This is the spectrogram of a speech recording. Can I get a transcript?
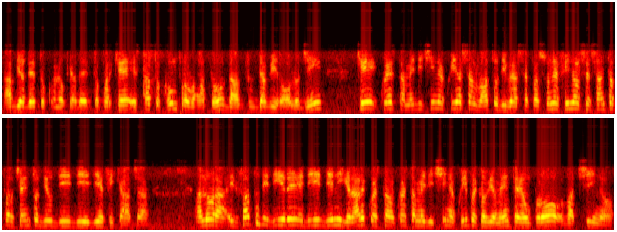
abbia detto quello che ha detto, perché è stato comprovato da, da virologi che questa medicina qui ha salvato diverse persone fino al 60% di, di- di- di efficacia. Allora, il fatto di dire e di denigrare questa, questa medicina qui, perché ovviamente è un pro vaccino,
